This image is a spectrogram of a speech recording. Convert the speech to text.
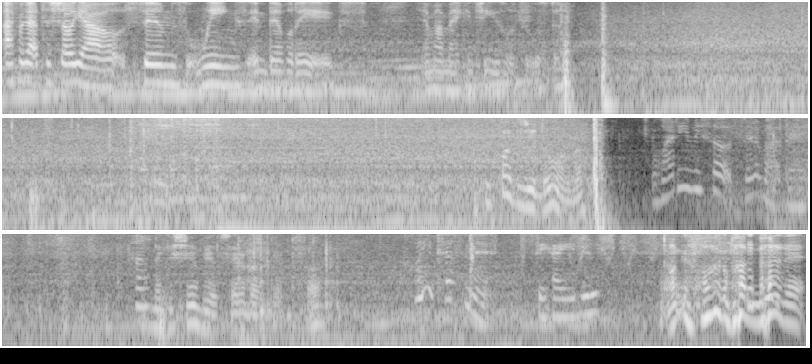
I forgot to show y'all Sim's wings and deviled eggs and my mac and cheese once it was done. What the fuck is you doing, bro? Why do you be so upset about that? Huh? Nigga should be upset about that. The fuck? Who you cussing at? See how you do? I don't give a fuck about none of that.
